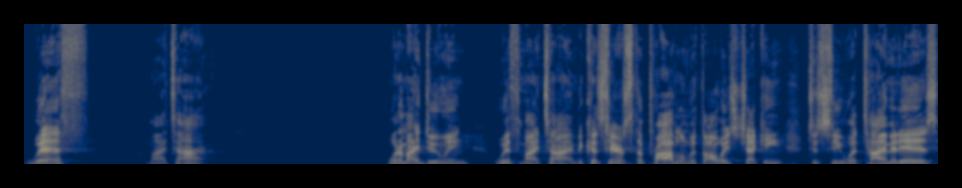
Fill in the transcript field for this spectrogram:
with my time? What am I doing with my time. Because here's the problem with always checking to see what time it is,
